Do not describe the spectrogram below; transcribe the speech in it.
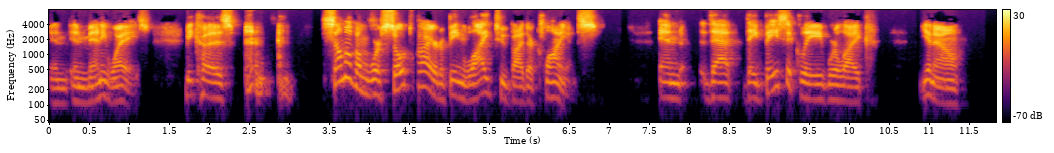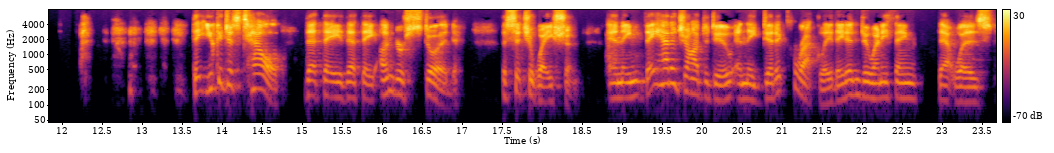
in in many ways because some of them were so tired of being lied to by their clients and that they basically were like you know that you could just tell that they that they understood the situation and they they had a job to do and they did it correctly they didn't do anything that was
